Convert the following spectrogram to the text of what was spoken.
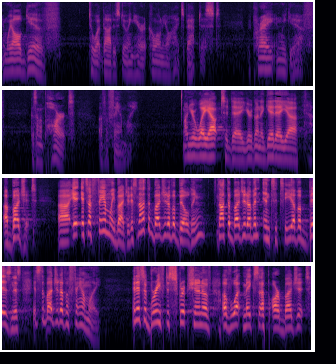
and we all give to what God is doing here at Colonial Heights Baptist. We pray and we give because I'm a part of a family on your way out today, you're going to get a, uh, a budget. Uh, it, it's a family budget. It's not the budget of a building, it's not the budget of an entity, of a business. It's the budget of a family. And it's a brief description of, of what makes up our budget.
